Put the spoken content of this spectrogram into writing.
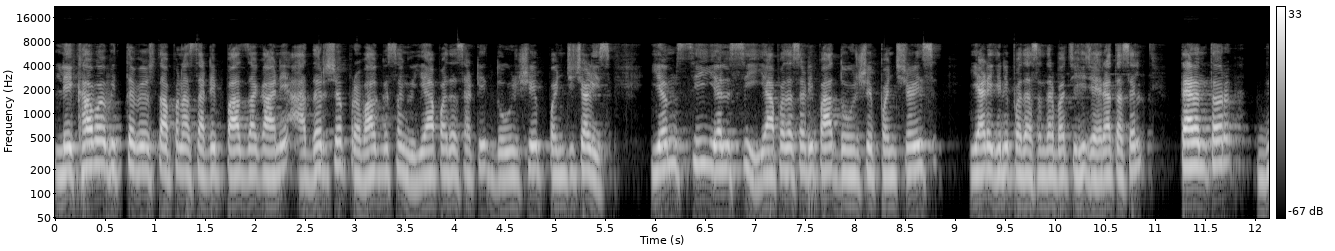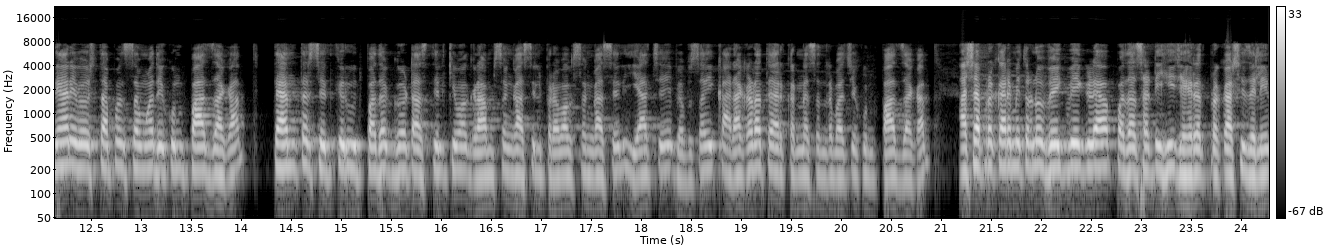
लेखा व वित्त व्यवस्थापनासाठी पाच जागा आणि आदर्श प्रभाग संघ या पदासाठी दोनशे पंचेचाळीस. एम सी एल सी या पदासाठी पाच दोनशे पंचेचाळीस. या ठिकाणी पदासंदर्भाची ही जाहिरात असेल. त्यानंतर ज्ञान व्यवस्थापन संवाद एकूण पाच जागा. त्यानंतर शेतकरी उत्पादक गट असतील किंवा ग्रामसंघ असतील प्रभाग संघ असेल याचे व्यावसायिक आराखडा तयार करण्यासंदर्भाचे एकूण पाच जागा. अशा प्रकारे मित्रांनो वेगवेगळ्या पदासाठी ही जाहिरात प्रकाशित झाली.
